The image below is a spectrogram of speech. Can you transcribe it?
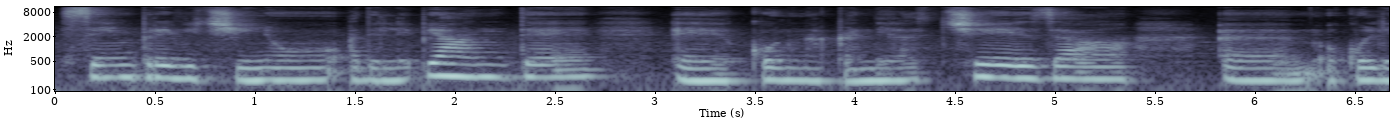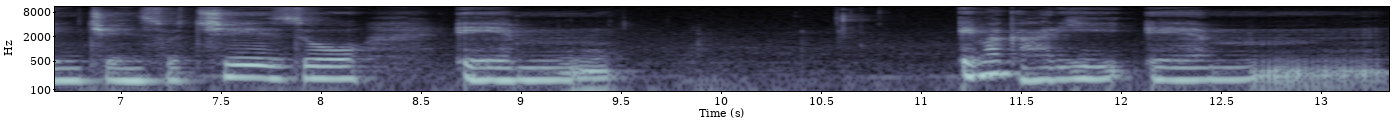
sempre vicino a delle piante, eh, con una candela accesa eh, o con l'incenso acceso e, ehm, e magari ehm,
